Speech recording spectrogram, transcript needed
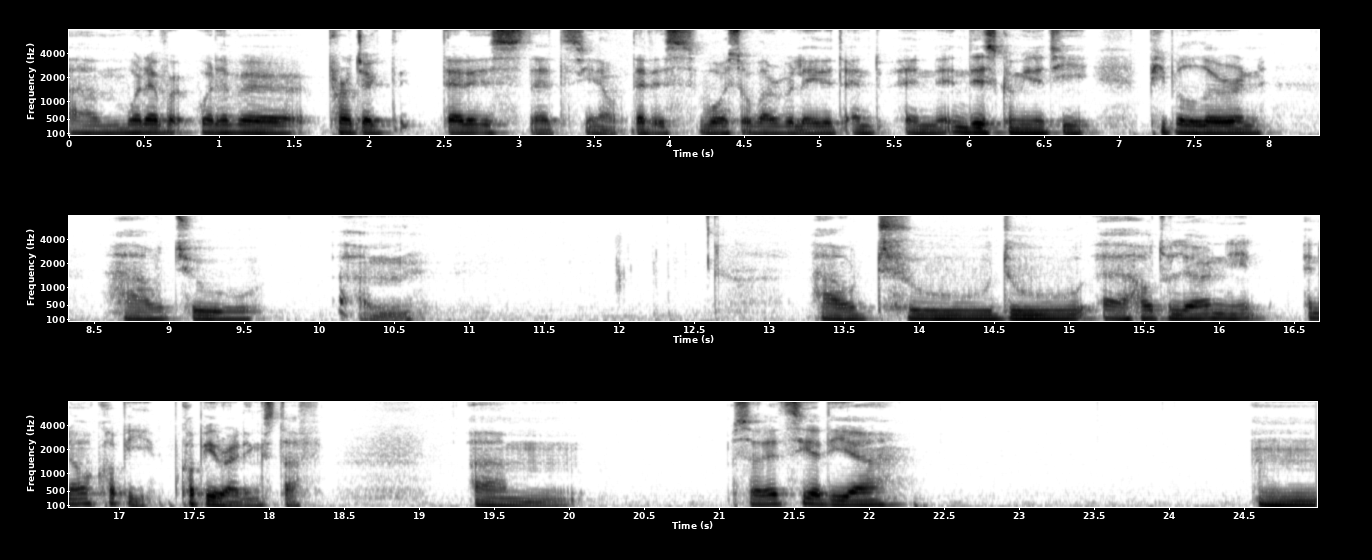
um, whatever whatever project that is that you know that is voiceover related. And, and in this community people learn how to um, how to do uh, how to learn you know copy copywriting stuff. Um, so that's the idea um,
